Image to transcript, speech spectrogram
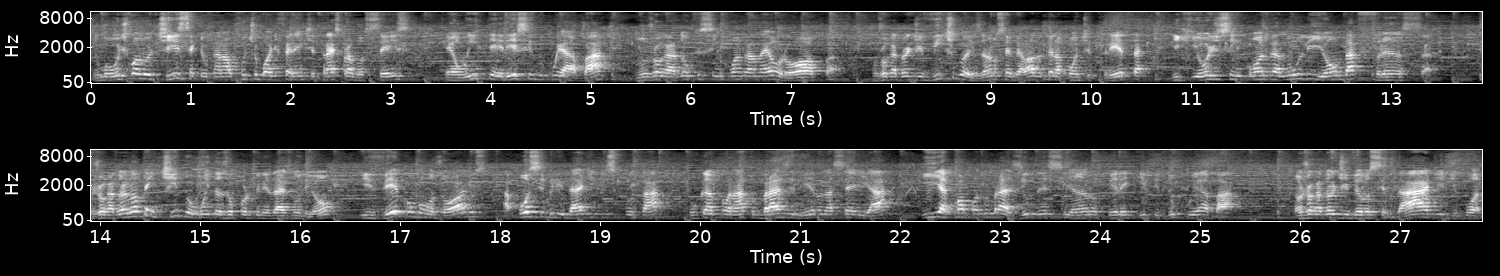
E uma última notícia que o canal Futebol Diferente traz para vocês é o interesse do Cuiabá num jogador que se encontra na Europa. Um jogador de 22 anos, revelado pela Ponte Preta e que hoje se encontra no Lyon da França. O jogador não tem tido muitas oportunidades no Lyon e vê com bons olhos a possibilidade de disputar o Campeonato Brasileiro da Série A e a Copa do Brasil desse ano pela equipe do Cuiabá. É um jogador de velocidade, de boa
